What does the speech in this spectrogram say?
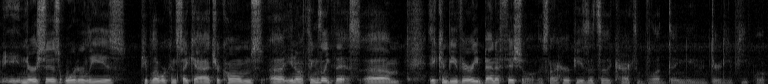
nurses, orderlies, people that work in psychiatric homes, uh, you know, things like this. Um, it can be very beneficial. That's not herpes, that's a cracked blood thing, you dirty people.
